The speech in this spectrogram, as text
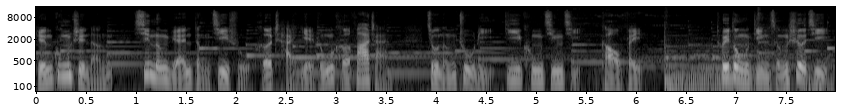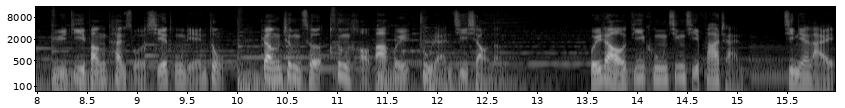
人工智能、新能源等技术和产业融合发展，就能助力低空经济高飞。推动顶层设计与地方探索协同联动，让政策更好发挥助燃剂效能。围绕低空经济发展，近年来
